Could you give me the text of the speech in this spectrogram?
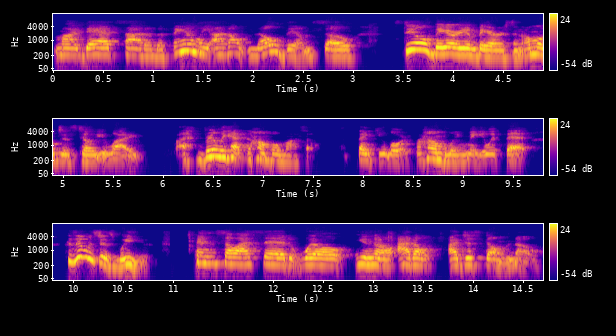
my dad's side of the family i don't know them so still very embarrassing i'm gonna just tell you like i really had to humble myself thank you lord for humbling me with that because it was just weird and so i said well you know i don't i just don't know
